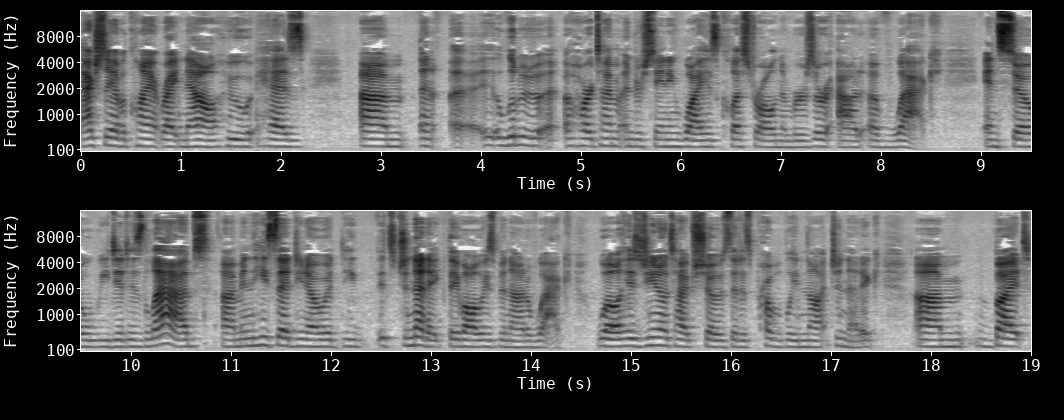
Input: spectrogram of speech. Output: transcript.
actually, I have a client right now who has um, an, a, a, little bit of a hard time understanding why his cholesterol numbers are out of whack. And so we did his labs, um, and he said, you know, it, he, it's genetic. They've always been out of whack. Well, his genotype shows that it's probably not genetic, um, but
